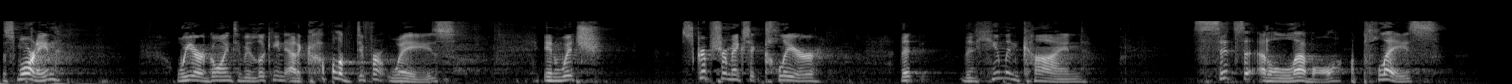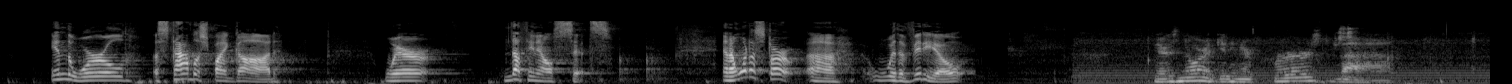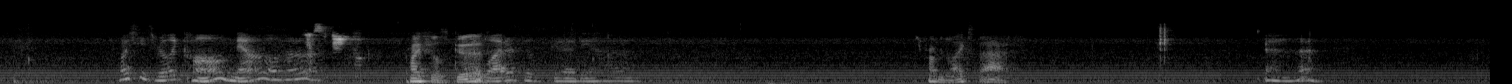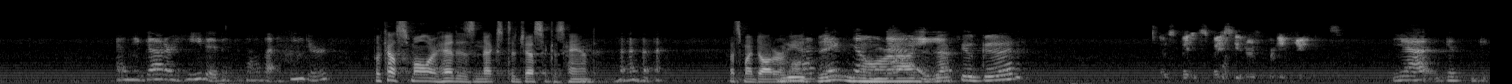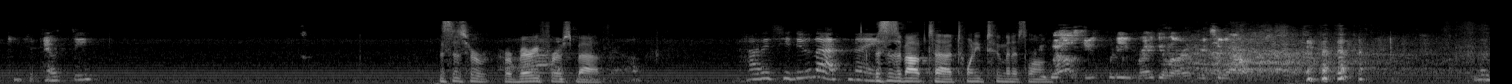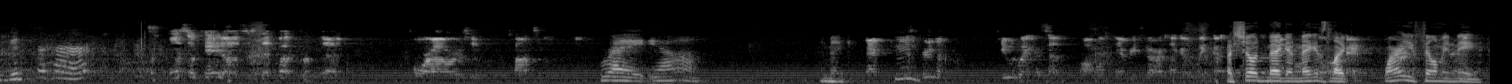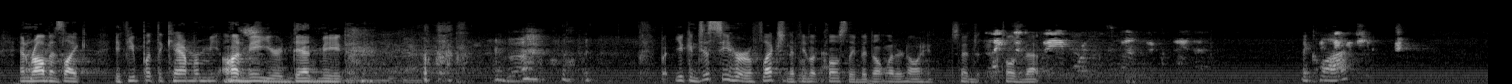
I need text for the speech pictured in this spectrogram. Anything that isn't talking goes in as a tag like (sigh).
This morning, we are going to be looking at a couple of different ways in which Scripture makes it clear that, that humankind sits at a level, a place in the world established by God where nothing else sits. And I want to start uh, with a video. There's Nora getting her first bath. Well, she's really calm now, huh? Probably feels good. The water feels good, yeah. She probably likes that. and you got her heated with all that heater. Look how small her head is next to Jessica's hand. (laughs) That's my daughter What in do you. That think, is so Nora? nice. Does that feel good? The space, heater is pretty genius. yeah, it gets, it keeps it toasty. This is her, her very Wow, first bath. How did she do last night? This is about uh, 22 minutes long. Well, she's pretty regular every two hours. (laughs) well, good for her. Well, okay though. It's a step up from the four hours of constant. Right, yeah. Make. In fact, pretty much. She would wake us up almost every two hours. Like I would wake up. I showed Megan. Megan's like, "Why are you filming me?" And Robin's like, "If you put the camera on me, you're dead meat." (laughs) but you can just see her reflection if you look closely. But don't let her know I said told you that. way more than sponge the clock?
